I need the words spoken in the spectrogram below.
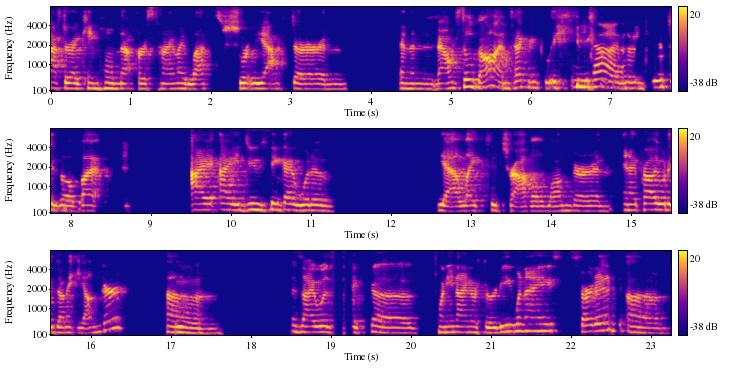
after I came home that first time, I left shortly after, and and then now I'm still gone technically because yeah. I live in Portugal. But I I do think I would have, yeah, liked to travel longer, and and I probably would have done it younger, mm. um, because mm. I was like uh, 29 or 30 when I started, um,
